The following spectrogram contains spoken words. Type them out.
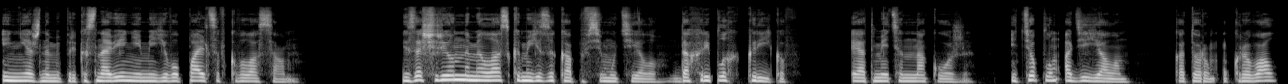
и нежными прикосновениями его пальцев к волосам изощренными ласками языка по всему телу, до хриплых криков и отметин на коже, и теплым одеялом, которым укрывал,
